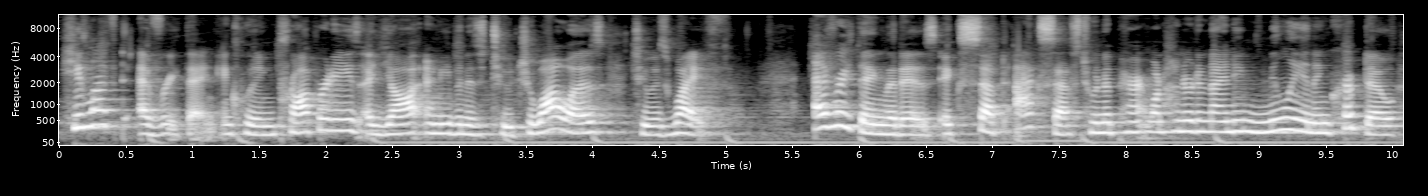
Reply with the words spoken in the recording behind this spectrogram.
He left everything, including properties, a yacht, and even his two chihuahuas, to his wife. Everything, that is, except access to an apparent 190 million in crypto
